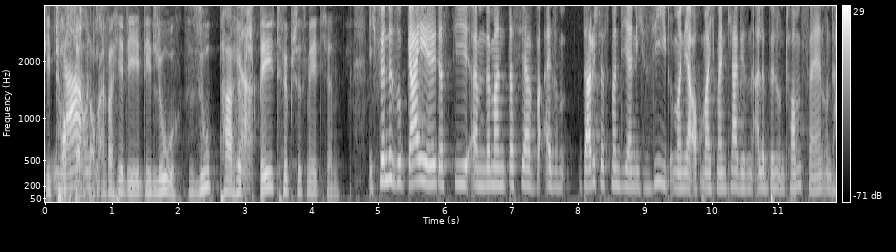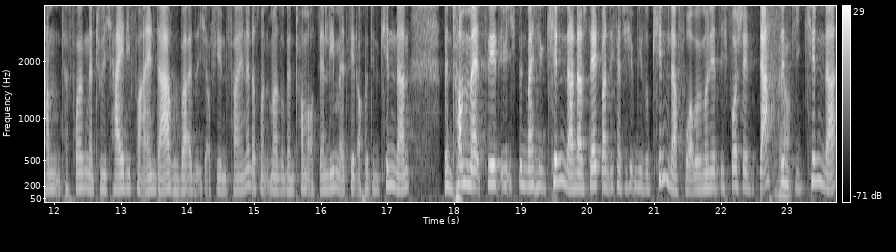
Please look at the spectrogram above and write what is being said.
Die Ja, Tochter ist und auch einfach hier die, die Lou. Super Ja. hübsch, bildhübsches Mädchen. Ich finde so geil, dass die, ähm, wenn man das ja, also dadurch, dass man die ja nicht sieht und man ja auch immer, ich meine, klar, wir sind alle Bill und Tom Fan und haben verfolgen natürlich Heidi vor allem darüber, also ich auf jeden Fall, ne, dass man immer so, wenn Tom aus deren Leben erzählt, auch mit den Kindern, wenn Tom erzählt, ich bin bei den Kindern, dann stellt man sich natürlich irgendwie so Kinder vor, aber wenn man jetzt sich vorstellt, das sind Ja. die Kinder,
